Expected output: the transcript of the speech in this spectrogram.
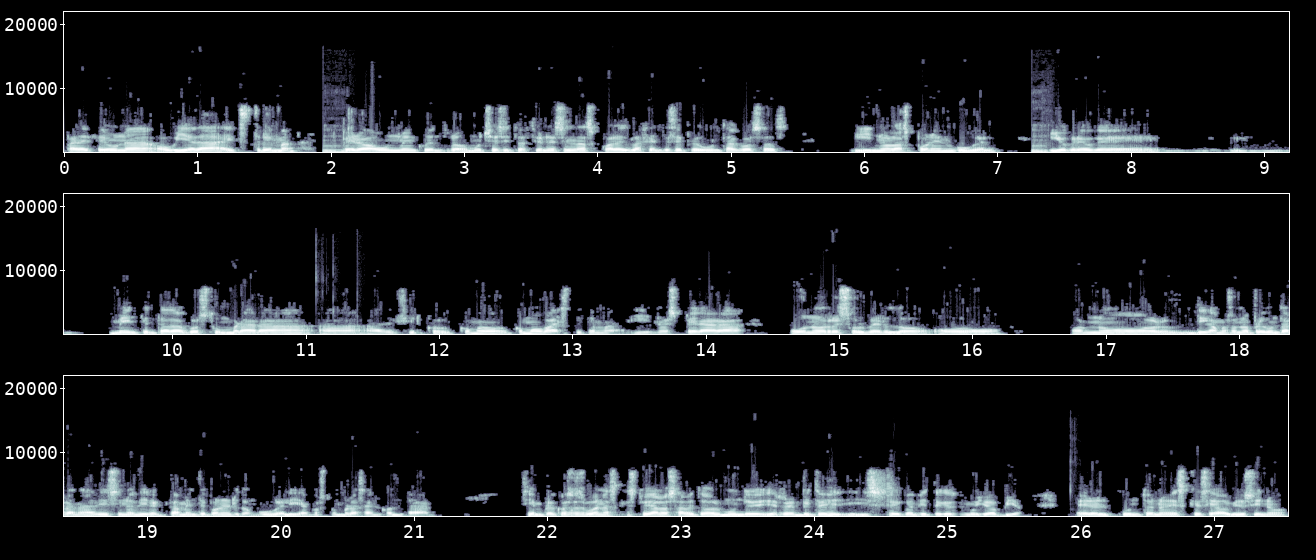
Parece una obviedad extrema, uh -huh. pero aún me encuentro muchas situaciones en las cuales la gente se pregunta cosas y no las pone en Google. Uh -huh. Y yo creo que me he intentado acostumbrar a, a, a decir ¿cómo, cómo va este tema y no esperar a o no resolverlo o, o no, digamos, o no preguntar a nadie, sino directamente ponerlo en Google y acostumbrarse a encontrar siempre cosas buenas, que esto ya lo sabe todo el mundo y repito y soy consciente que es muy obvio, pero el punto no es que sea obvio, sino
